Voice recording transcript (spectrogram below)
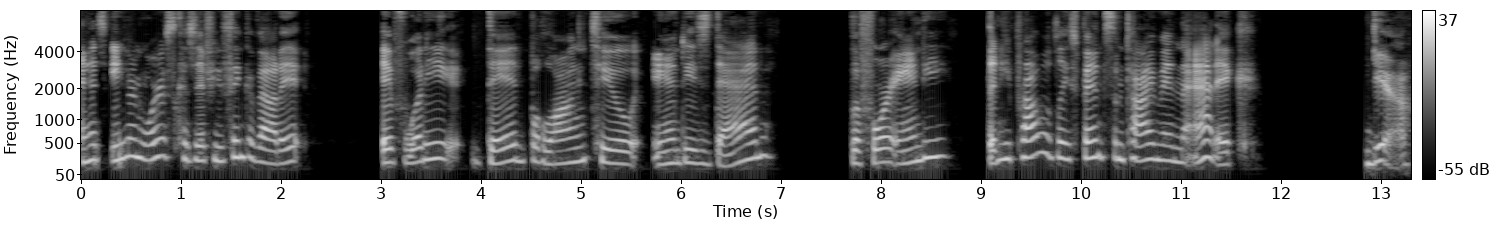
And it's even worse because if you think about it, if Woody did belong to Andy's dad before Andy, then he probably spent some time in the attic. Yeah,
